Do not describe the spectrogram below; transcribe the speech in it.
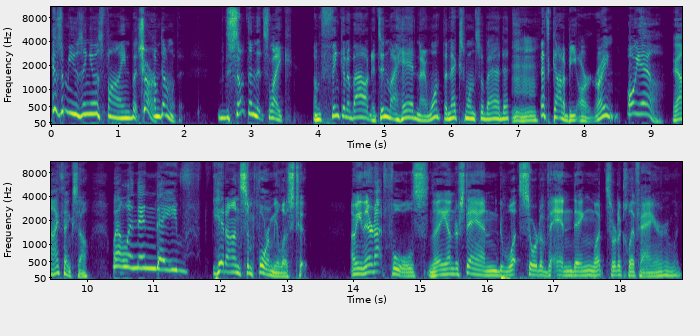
It was amusing. It was fine, but sure, I'm done with it. Something that's like I'm thinking about and it's in my head and I want the next one so bad. That's that's got to be art, right? Oh yeah, yeah, I think so. Well, and then they've hit on some formulas too. I mean, they're not fools. They understand what sort of ending, what sort of cliffhanger would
